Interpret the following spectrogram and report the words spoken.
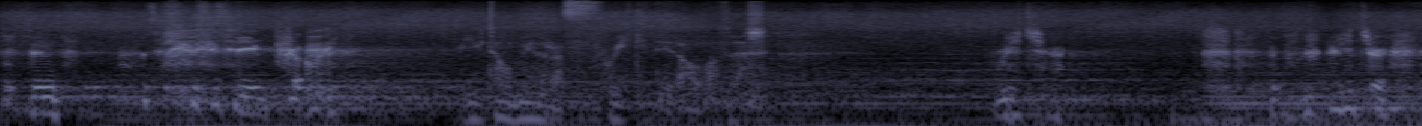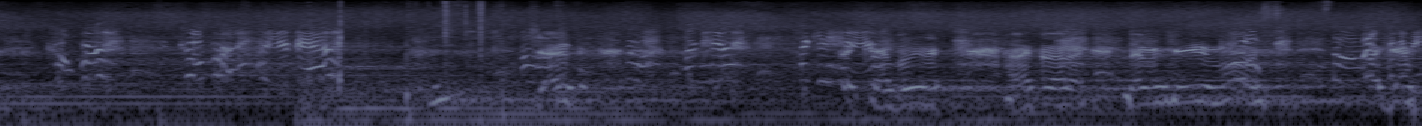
Just didn't see it coming. You told me that a freak did all of this. Reacher. Reacher. Cooper! Cooper, are you there? Jen, oh I'm here. I can I hear you. Can't believe it. I thought I'd never hear you. I Listen to me.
